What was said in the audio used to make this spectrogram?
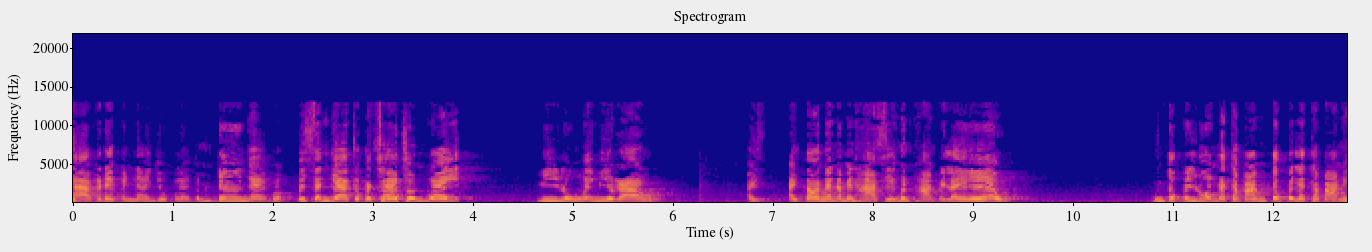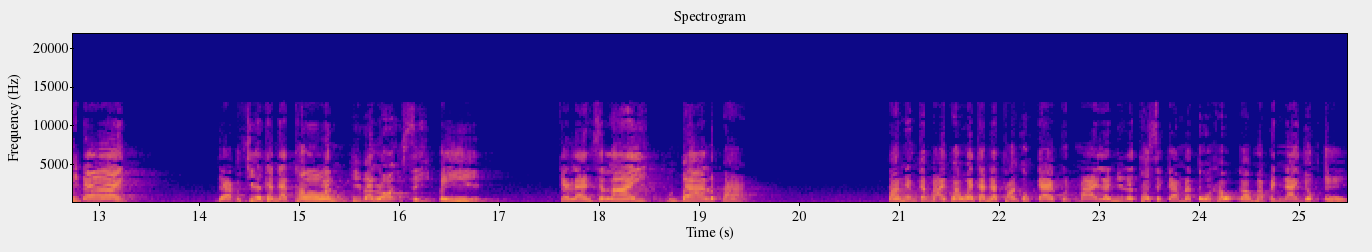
ธาก็ได้เป็นนายกแล้ว แต่มันดื้อไงบอก ไปสัญญากับประชาชนไว้ มีลุงไม่มีเรา ไอ ไอตอนนั้นน่ะมันหาเสียงมันผ่านไปแล้ว มึงต้องไปร่วมรัฐบาลมึงต้องเป็นรัฐบาลให้ได้ อย่าไปเชื่อธนาธรที่ว่ารออีกสี่ปีจะแลนสไลด์มึงบ้าหรือเปล่า ตอนนั้นก็หมายความว่าธนาธรเขาแก้กฎหมาย แล้วนี่รัฐศกรรมแล้วตัวเขาก็มาเป็นนายกเอง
